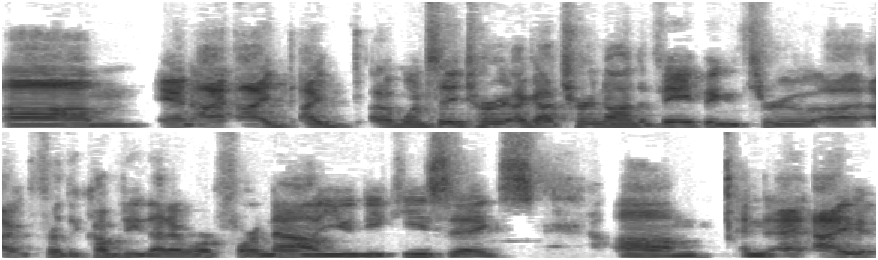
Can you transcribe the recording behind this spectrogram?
Um, and I, I, I, once I turned, I got turned on to vaping through, uh, I, for the company that I work for now, Unique E-Cigs. Um, and I,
